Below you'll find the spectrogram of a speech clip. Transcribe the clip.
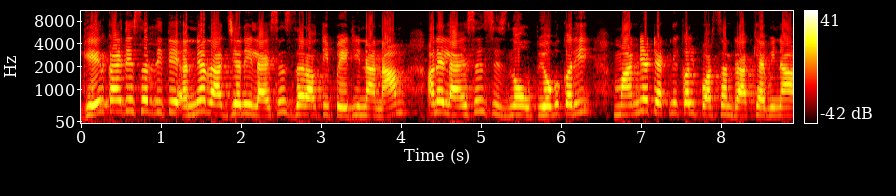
ગેરકાયદેસર રીતે અન્ય રાજ્યની લાયસન્સ ધરાવતી પેઢીના નામ અને લાયસન્સીસનો ઉપયોગ કરી માન્ય ટેકનિકલ પર્સન રાખ્યા વિના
